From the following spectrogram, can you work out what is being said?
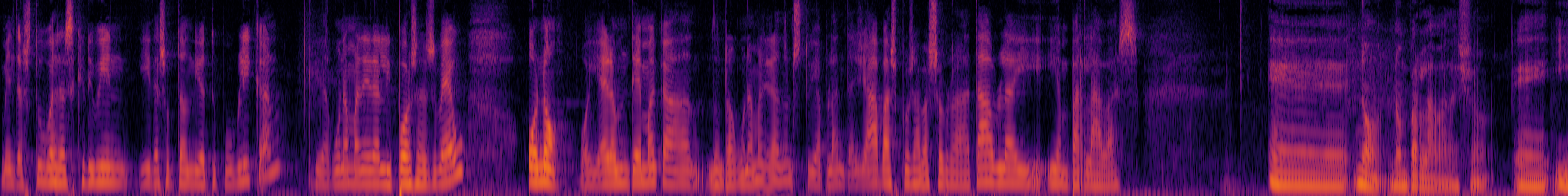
mentre tu vas escrivint i de sobte un dia t'ho publiquen, i d'alguna manera li poses veu, o no, o ja era un tema que doncs, d'alguna doncs, manera doncs, tu ja plantejaves, posaves sobre la taula i, i en parlaves. Eh, no, no em parlava d'això. Eh, I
